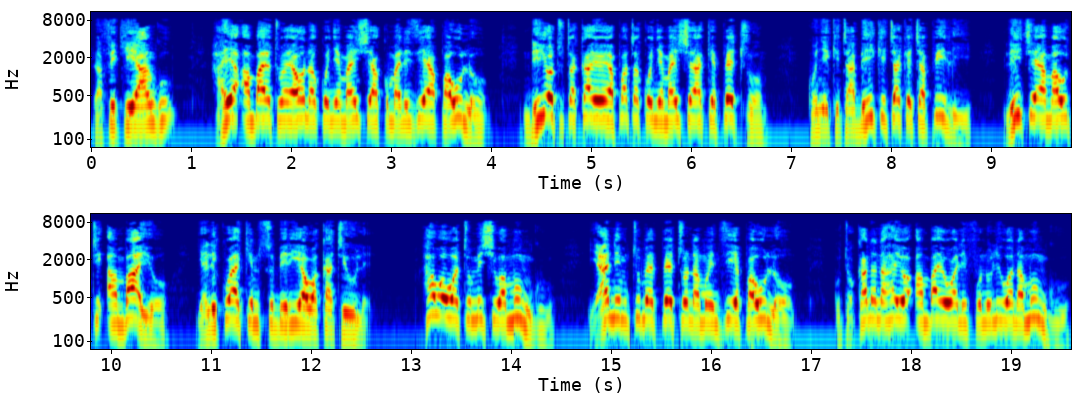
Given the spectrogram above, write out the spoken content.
Rafiki yangu haya ambayo tunayaona kwenye maisha ya kumalizia ya paulo ndiyo tutakayoyapata kwenye maisha yake petro kwenye kitabu hiki chake cha pili licha ya mauti ambayo yalikuwa yakimsubiria wakati ule. Hawa watumishi wa mungu yani mtume petro na mwenzie paulo kutokana na hayo ambayo walifunuliwa na mungu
